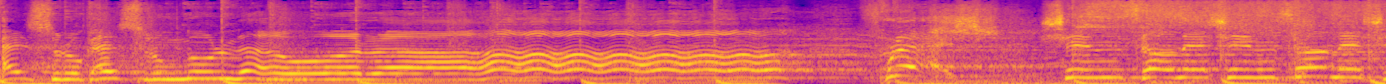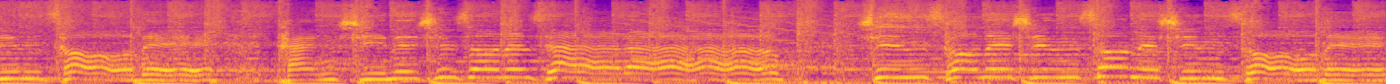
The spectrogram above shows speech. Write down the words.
알수록 알수록 놀라워라. 프레쉬 신선해 신선해 신선해. 당신은 신선한 사람. 신선해 신선해 신선해.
